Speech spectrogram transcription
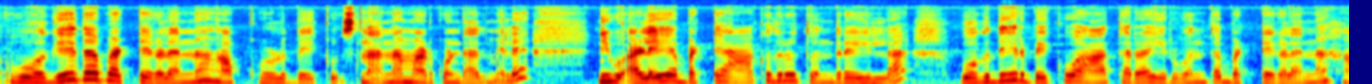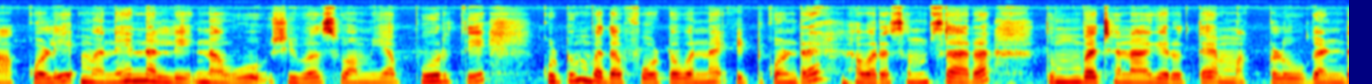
ಒಗೆದ ಬಟ್ಟೆಗಳನ್ನು ಹಾಕ್ಕೊಳ್ಬೇಕು. ಸ್ನಾನ ಮಾಡ್ಕೊಂಡಾದಮೇಲೆ ನೀವು ಹಳೆಯ ಬಟ್ಟೆ ಹಾಕಿದ್ರೂ ತೊಂದರೆ ಇಲ್ಲ. ಒಗೆದೇ ಇರಬೇಕು, ಆ ಥರ ಇರುವಂಥ ಬಟ್ಟೆಗಳನ್ನು ಹಾಕ್ಕೊಳ್ಳಿ. ಮನೆಯಲ್ಲಿ ನಾವು ಶಿವಸ್ವಾಮಿಯ ಪೂರ್ತಿ ಕುಟುಂಬದ ಫೋಟೋವನ್ನು ಇಟ್ಕೊಂಡ್ರೆ ಅವರ ಸಂಸಾರ ತುಂಬ ಚೆನ್ನಾಗಿರುತ್ತೆ. ಮಕ್ಕಳು, ಗಂಡ,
